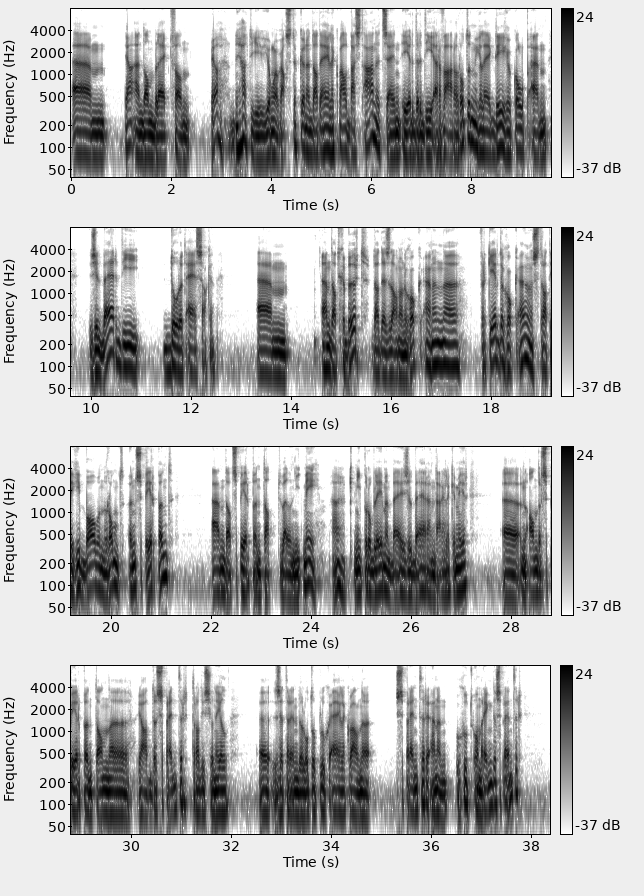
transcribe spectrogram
Um, ja, en dan blijkt van ja, ja, die jonge gasten kunnen dat eigenlijk wel best aan. Het zijn eerder die ervaren rotten, gelijk Degenkolp en Gilbert, die door het ijs zakken. Um, en dat gebeurt. Dat is dan een gok en een uh, verkeerde gok. Hè. Een strategie bouwen rond een speerpunt. En dat speerpunt dat wil niet mee. Hè. Knieproblemen bij Gilbert en dergelijke meer. een ander speerpunt dan ja, de sprinter. Traditioneel zit er in de lottoploeg eigenlijk wel een sprinter en een goed omringde sprinter.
